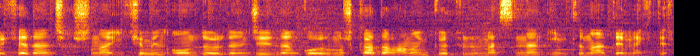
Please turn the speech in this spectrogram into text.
ölkədən çıxışına 2014-cü ildən qoyulmuş qadağanın götürülməsindən imtina deməkdir.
